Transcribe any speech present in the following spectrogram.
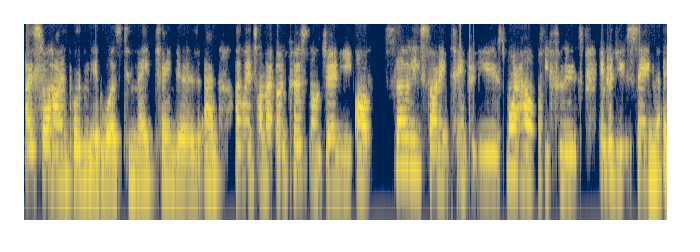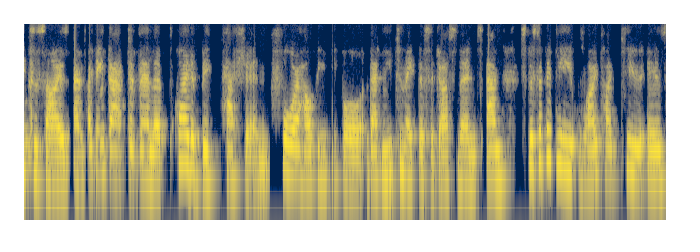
I saw how important it was to make changes. And I went on my own personal journey of slowly starting to introduce more healthy foods, introducing exercise. And I think that developed quite a big passion for helping people that need to make this adjustment. And specifically, why type 2 is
